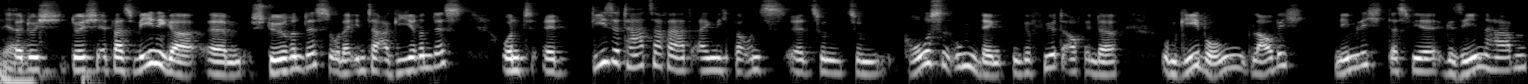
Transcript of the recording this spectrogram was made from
ja. äh, durch, durch etwas weniger ähm, Störendes oder Interagierendes. Und äh, diese Tatsache hat eigentlich bei uns äh, zum, zum großen Umdenken geführt, auch in der Umgebung, glaube ich, nämlich, dass wir gesehen haben,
